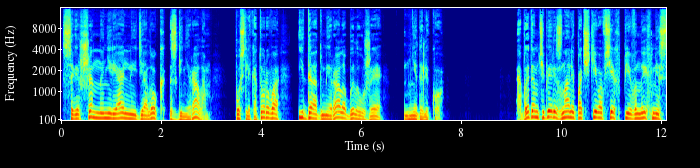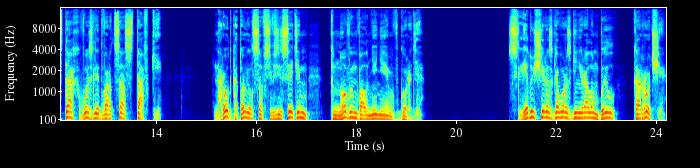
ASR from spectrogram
совершенно нереальный диалог с генералом, после которого и до адмирала было уже недалеко. Об этом теперь знали почти во всех пивных местах возле дворца Ставки. Народ готовился в связи с этим к новым волнениям в городе. Следующий разговор с генералом был короче,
